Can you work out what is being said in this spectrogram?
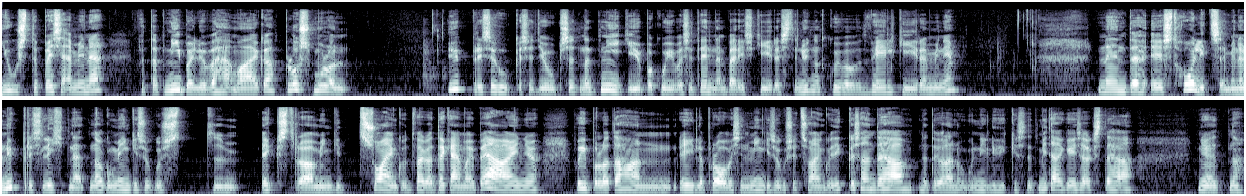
juuste pesemine võtab nii palju vähem aega, pluss mul on üpris õhukesed juuksed, nad niigi juba kuivasid ennem päris kiiresti, nüüd nad kuivavad veel kiiremini. Nende eest hoolitsemine on üpris lihtne, et nagu mingisugust ekstra mingit soengut väga tegema ei pea, on ju. võib-olla tahan, eile proovisin mingisuguseid soenguid ikka saan teha, need ei ole nagu nii lühikesed, et midagi ei saaks teha. nii et noh,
